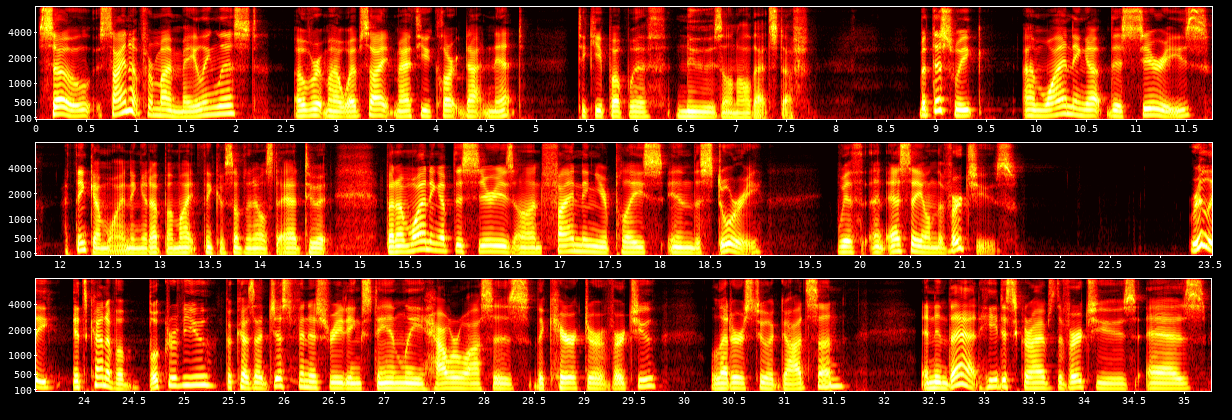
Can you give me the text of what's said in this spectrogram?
So sign up for my mailing list over at my website, matthewclark.net, to keep up with news on all that stuff. But this week, I'm winding up this series I think I'm winding it up. I might think of something else to add to it. But I'm winding up this series on finding your place in the story with an essay on the virtues. Really, it's kind of a book review because I just finished reading Stanley Hauerwas's The Character of Virtue Letters to a Godson. And in that, he describes the virtues as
